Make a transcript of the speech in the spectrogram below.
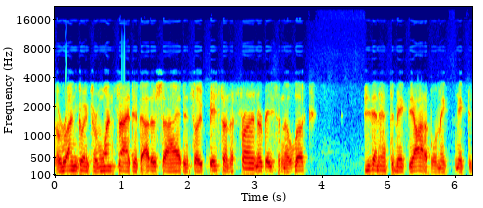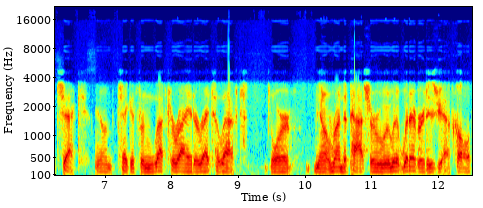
a run going from one side to the other side. And so based on the front or based on the look, you then have to make the audible, make make the check. You know, check it from left to right or right to left, or you know, run to pass or whatever it is you have called.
